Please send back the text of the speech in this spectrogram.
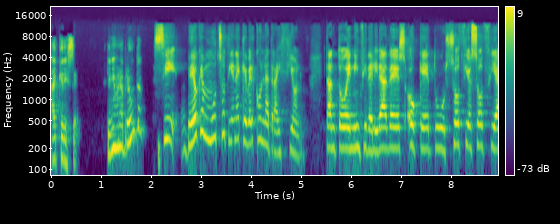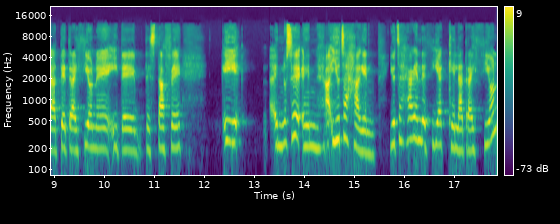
a crecer. ¿Tienes una pregunta? Sí, veo que mucho tiene que ver con la traición tanto en infidelidades o que tu socio socia te traicione y te, estafe. Y no sé, en ah, Hagen. Hagen decía que la traición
